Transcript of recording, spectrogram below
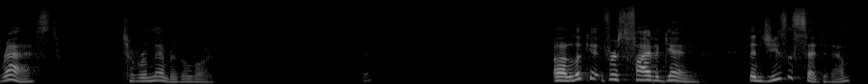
rest to remember the Lord. Uh, look at verse 5 again. Then Jesus said to them,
